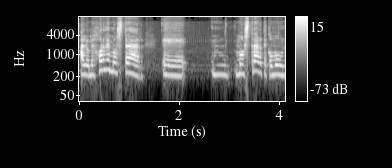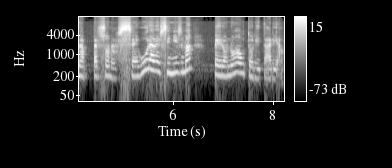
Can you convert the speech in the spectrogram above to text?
a lo mejor demostrar eh, mostrarte como una persona segura de sí misma, pero no autoritaria.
